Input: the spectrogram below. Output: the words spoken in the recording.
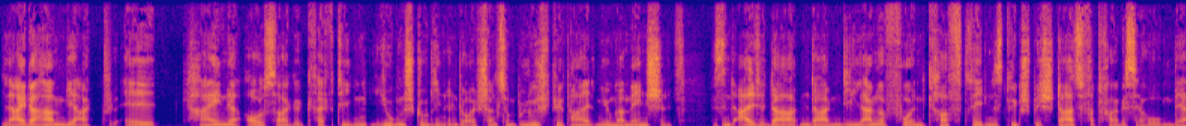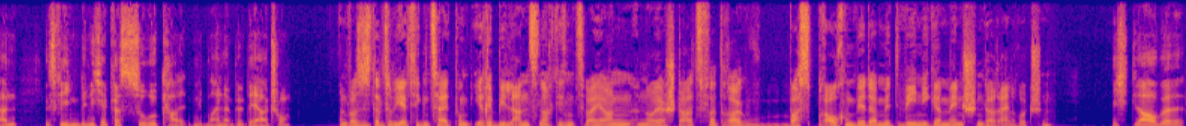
Leider haben wir aktuell keine aussagekräftigen Jugendstudien in Deutschland zum Glücksspielverhalten junger Menschen. Es sind alte Daten, Daten, die lange vor Inkrafttreten des Glücksspielstaatsvertrages erhoben werden. Deswegen bin ich etwas zurückhaltend mit meiner Bewertung. Und was ist dann zum jetzigen Zeitpunkt Ihre Bilanz nach diesen zwei Jahren neuer Staatsvertrag? Was brauchen wir, damit weniger Menschen da reinrutschen? Ich glaube,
